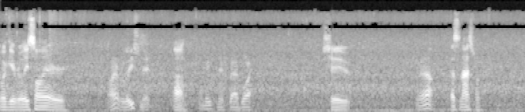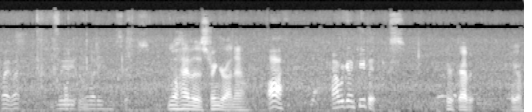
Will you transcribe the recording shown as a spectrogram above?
want to get release on it or? I ain't releasing it. Oh, I'm eating this bad boy. shoot. Yeah. That's a nice one. Wait, what? We, Okay. what is You'll have a stringer right now. Ah, how are we gonna keep it? Here, grab it. There you go.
